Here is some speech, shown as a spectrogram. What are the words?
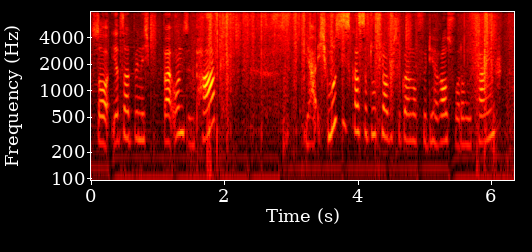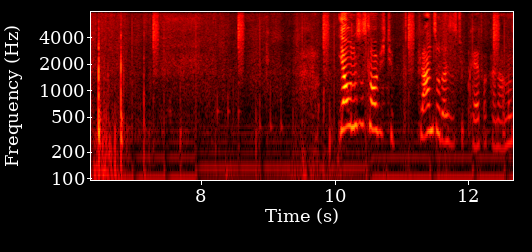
So, jetzt bin ich bei uns im Park. Ja, ich muss dieses Tastatur, glaube ich, sogar noch für die Herausforderung fangen. Ja, und es ist, glaube ich, Typ Pflanze oder ist es Typ Käfer? Keine Ahnung.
